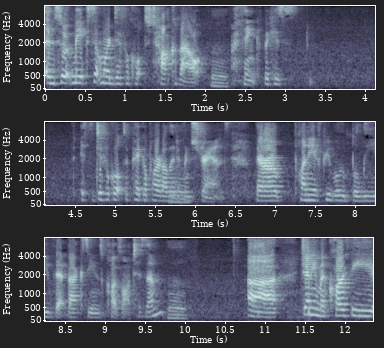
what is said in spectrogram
and so it makes it more difficult to talk about. I think because it's difficult to pick apart all the different strands. There are plenty of people who believe that vaccines cause autism. Uh, Jenny McCarthy,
